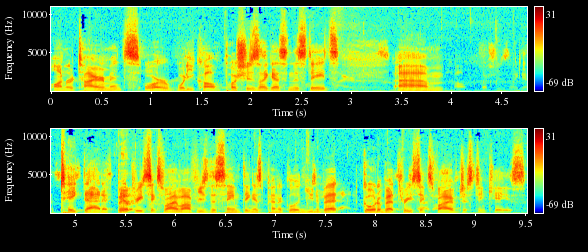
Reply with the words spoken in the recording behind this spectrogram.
on retirements or what do you call them, pushes, I guess, in the States, um, take that. If Bet365 offers the same thing as Pinnacle and Unibet, go to Bet365 just in case.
